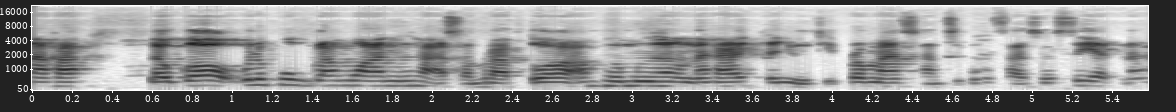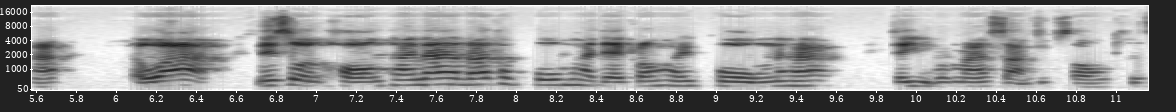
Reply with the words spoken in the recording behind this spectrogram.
นะคะ แล้วก็อุณหภูมิกลางวันค่ะสำหรับตัวอำเภอเมืองนะคะจะอยู่ที่ประมาณ 30 องศาเซลเซียสนะคะ แต่ว่าในส่วนของทางด้านรัฐภูมิหาดใหญ่กลองหอยโขงนะคะ จะอยู่ประมาณ 32ถึง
